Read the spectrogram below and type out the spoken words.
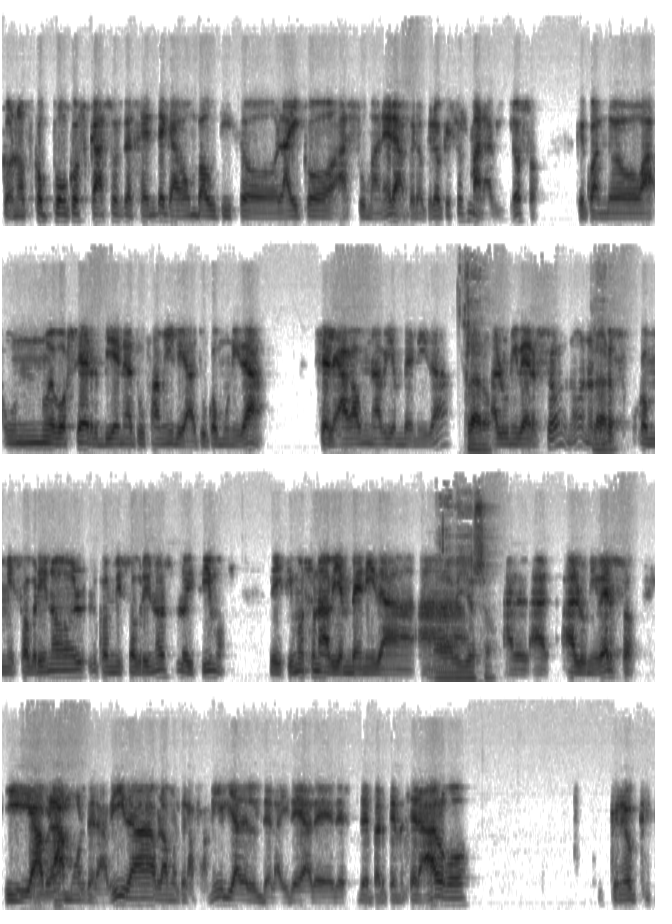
Conozco pocos casos de gente que haga un bautizo laico a su manera, pero creo que eso es maravilloso. Que cuando un nuevo ser viene a tu familia, a tu comunidad, se le haga una bienvenida al universo, ¿no? Nosotros con mis sobrinos, con mis sobrinos lo hicimos le hicimos una bienvenida al, universo. Y hablamos de la vida, hablamos de la familia, de, la idea de, pertenecer a algo. Creo que,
